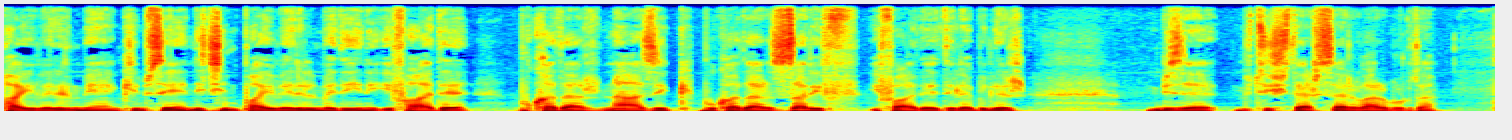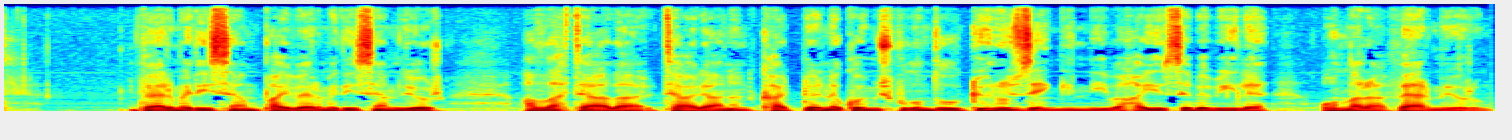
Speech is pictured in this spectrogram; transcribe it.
Pay verilmeyen kimseye niçin pay verilmediğini ifade bu kadar nazik, bu kadar zarif ifade edilebilir. Bize müthiş dersler var burada. Vermediysem, pay vermediysem diyor. Allah Teala Teala'nın kalplerine koymuş bulunduğu gönül zenginliği ve hayır sebebiyle onlara vermiyorum.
